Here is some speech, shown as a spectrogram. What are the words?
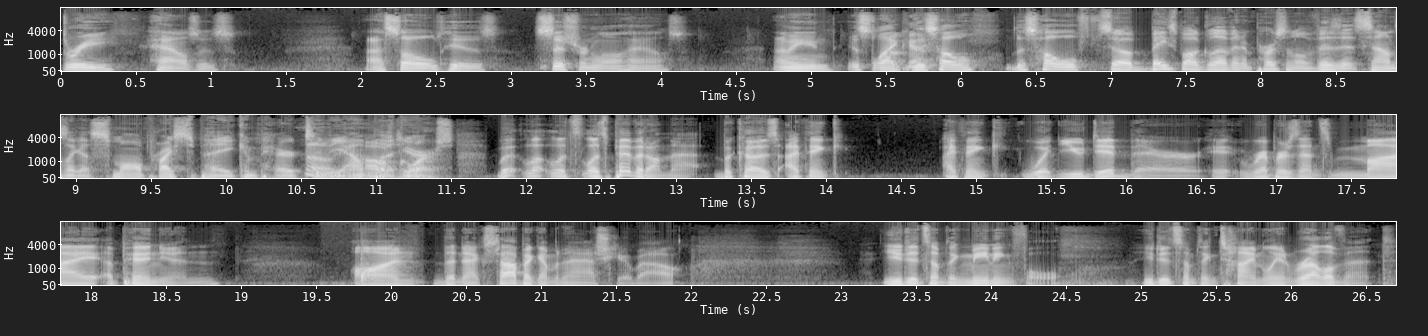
three houses. I sold his sister in law house. I mean, it's like Okay. this whole this whole so a baseball glove and a personal visit sounds like a small price to pay compared to Oh, the yeah. output Oh, of here. course. But let, let's let's pivot on that because I think I think what you did there it represents my opinion on the next topic I'm going to ask you about. You did something meaningful. You did something timely and relevant.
